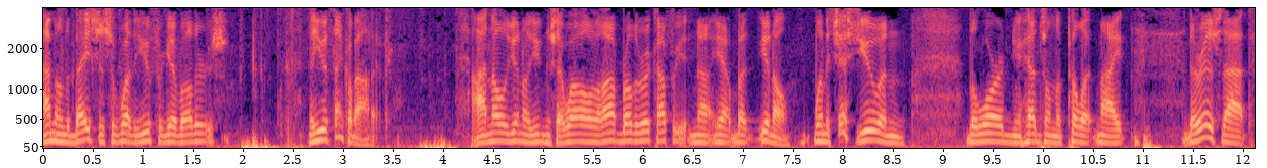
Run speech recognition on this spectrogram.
I'm on the basis of whether you forgive others. Now you think about it. I know, you know, you can say, well, uh, Brother Rick, I forget. No, yeah, but, you know, when it's just you and the Lord and your head's on the pillow at night, there is that,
